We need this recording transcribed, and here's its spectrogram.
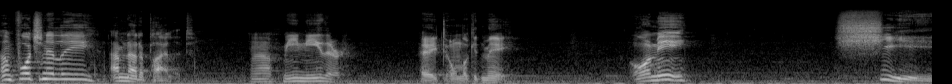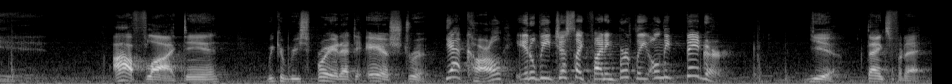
Unfortunately, I'm not a pilot. Well, me neither. Hey, don't look at me. Or me. Shit. I'll fly it then. We can respray it at the airstrip. Yeah, Carl. It'll be just like fighting Berkeley, only bigger. Yeah, thanks for that.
